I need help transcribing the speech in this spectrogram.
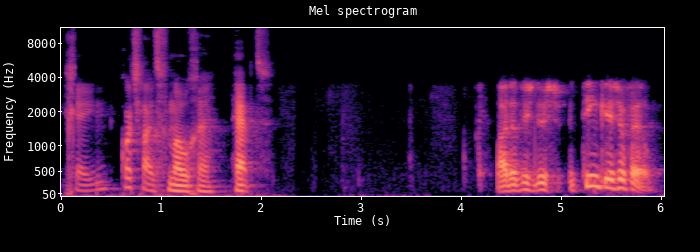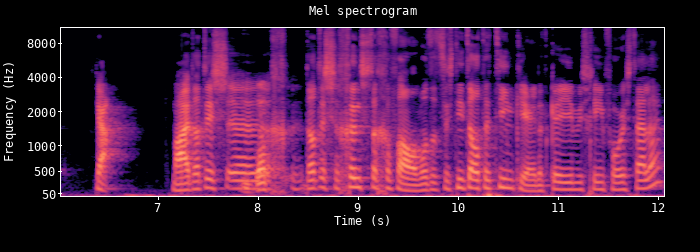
geen kortsluitvermogen hebt. Maar dat is dus 10 keer zoveel. Ja, maar dat is, uh, dat... dat... is een gunstig geval, want het is niet altijd 10 keer. Dat kun je je misschien voorstellen.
